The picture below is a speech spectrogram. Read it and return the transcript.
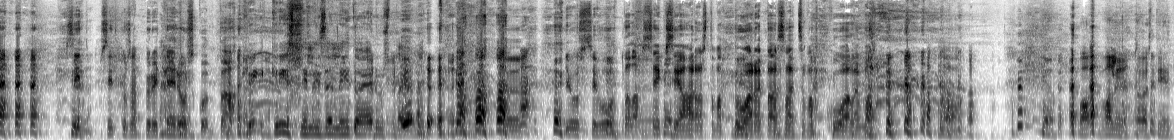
Sitten sit kun sä pyrit eduskuntaan, Kri- Kristillisen liiton edustajana. Jussi Huhtala, seksiä harrastavat nuoret ansaitsevat kuoleman. Va- valitettavasti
